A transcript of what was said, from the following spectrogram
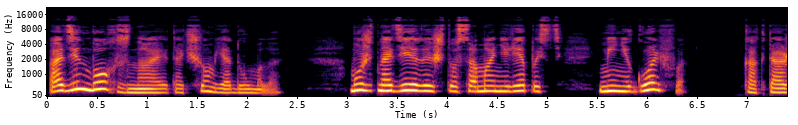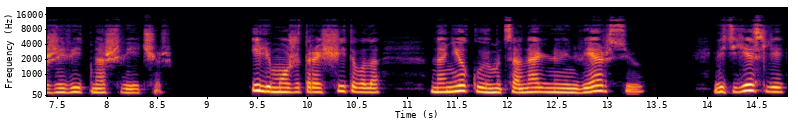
Один бог знает, о чем я думала. Может, надеялась, что сама нелепость мини-гольфа как-то оживит наш вечер. Или, может, рассчитывала на некую эмоциональную инверсию. Ведь если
